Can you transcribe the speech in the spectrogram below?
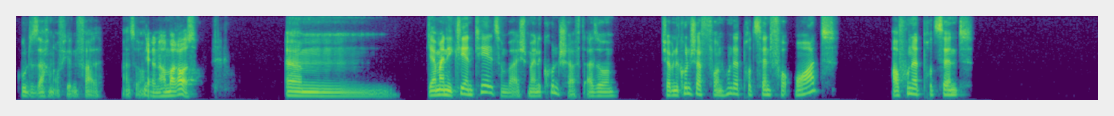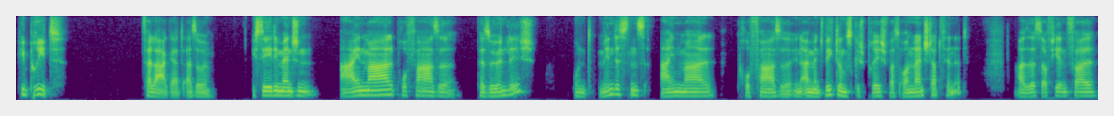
gute Sachen auf jeden Fall. Also, ja, dann hau mal raus. Ähm, ja, meine Klientel zum Beispiel, meine Kundschaft. Also ich habe eine Kundschaft von 100% vor Ort auf 100% Hybrid verlagert. Also ich sehe die Menschen einmal pro Phase persönlich und mindestens einmal pro Phase in einem Entwicklungsgespräch, was online stattfindet. Also das ist auf jeden Fall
